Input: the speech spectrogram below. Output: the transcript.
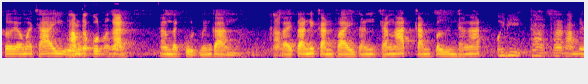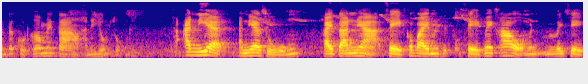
เคยเอามาใช้อยู่ทำตะกรุดเหมือนกัน ทำตะกรุดเหมือนกันครับ ไผ่ตันนี่กันไฟกันชะงัดกันปืนชะงัดโอ้ยนี่ถ้าถ้าทำเป็นตะกรุดก็ไม่ตามหานิยมสูงเลยอันเนี้ยอันเนี้ยสูงไผ่ตันเนี่ยเสกเข้าไปมันเสกไม่เข้ามันมันไปเสก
